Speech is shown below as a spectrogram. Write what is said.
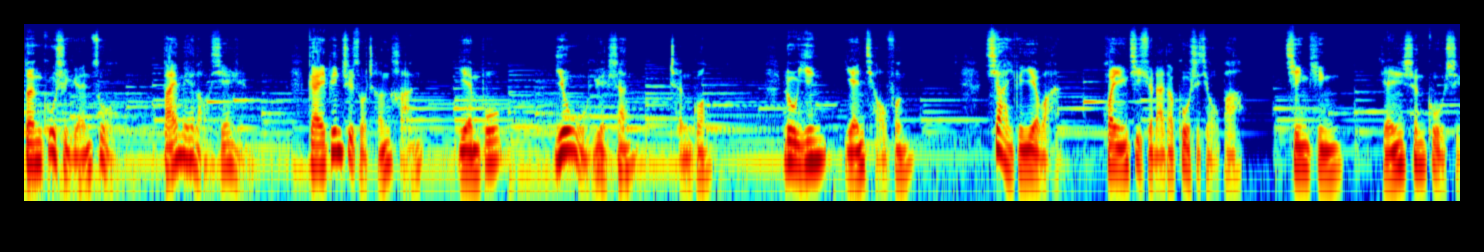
本故事原作白眉老仙人，改编制作陈寒，演播幽舞月山晨光，录音严乔峰。下一个夜晚，欢迎继续来到故事酒吧，倾听人生故事。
